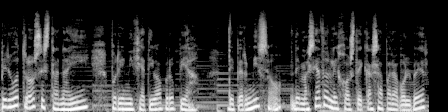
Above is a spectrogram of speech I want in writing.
pero otros están ahí por iniciativa propia. De permiso, demasiado lejos de casa para volver,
